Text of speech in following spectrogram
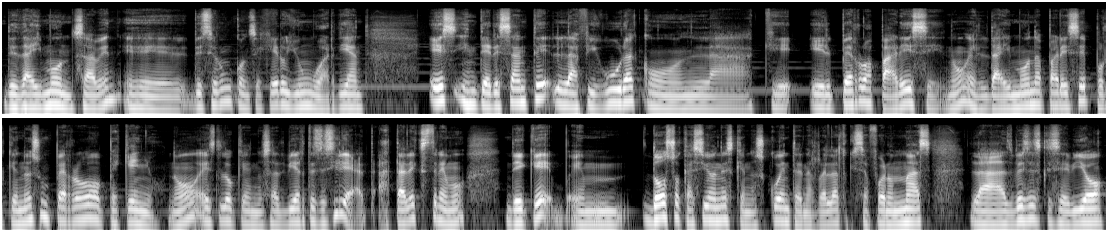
de daimon, ¿saben? Eh, de ser un consejero y un guardián. Es interesante la figura con la que el perro aparece, ¿no? El daimon aparece porque no es un perro pequeño, ¿no? Es lo que nos advierte Cecilia, a, tal extremo de que en dos ocasiones que nos cuenta en el relato, quizá fueron más, las veces que se vio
